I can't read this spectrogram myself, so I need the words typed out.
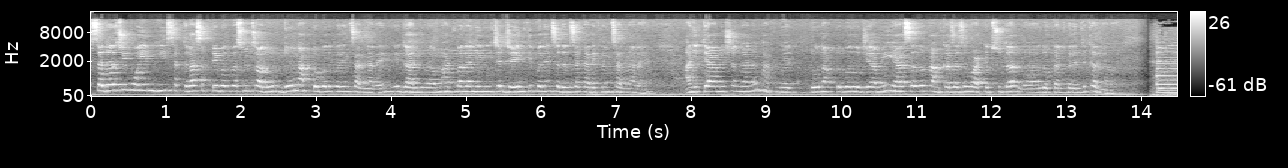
सदरची मोहीम ही सतरा सप्टेंबरपासून चालून दोन ऑक्टोबर पर्यंत चालणार आहे. म्हणजे गांधी महात्मा गांधींच्या जयंतीपर्यंत सदरचा कार्यक्रम चालणार आहे. आणि त्या अनुषंगानं दोन ऑक्टोबर रोजी आम्ही या सर्व कामकाजाचं वाटप सुद्धा लोकांपर्यंत करणार आहोत.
